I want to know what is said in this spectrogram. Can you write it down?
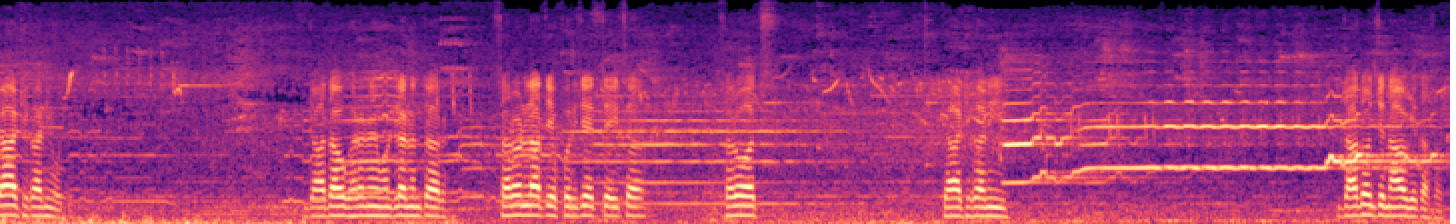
त्या ठिकाणी होते. जाधव घराणे म्हटल्यानंतर सर्वांना ते परिचय द्यायचं. सर्वच त्या ठिकाणी जाधवांचे नाव घेत असत.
